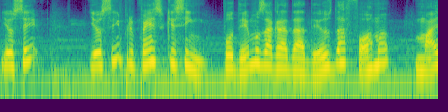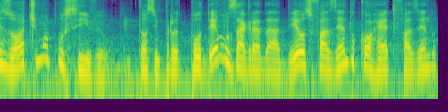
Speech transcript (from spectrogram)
E eu, sempre e eu sempre penso que, assim, podemos agradar a Deus da forma mais ótima possível. Então, assim, podemos agradar a Deus fazendo o correto, fazendo,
